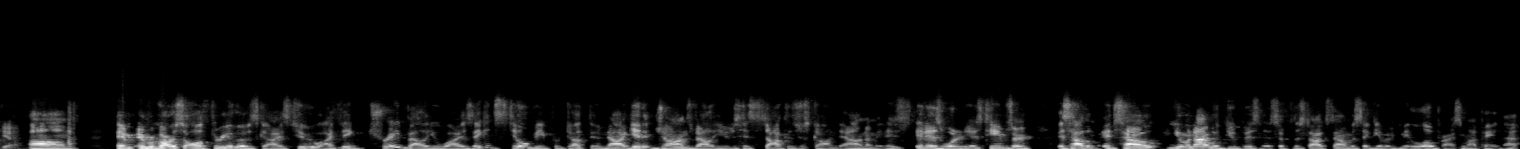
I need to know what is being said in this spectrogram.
Yeah. Um, in, in regards to all three of those guys too, I think trade value wise, they can still be productive. Now I get it. John's values, his stock has just gone down. I mean, it's, it is what it is. Teams are is how the it's how you and I would do business. If the stock's down, we say give it to me the low price. I'm not paying that.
